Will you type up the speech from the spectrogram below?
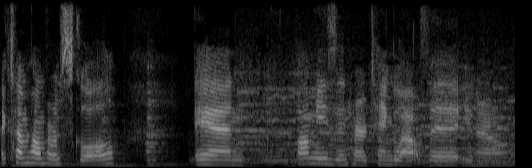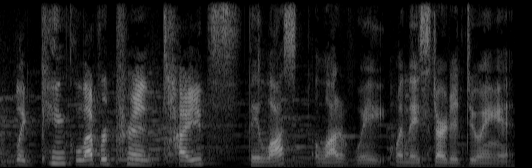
I come home from school and mommy's in her tango outfit, you know, like pink leopard print tights. They lost a lot of weight when they started doing it.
